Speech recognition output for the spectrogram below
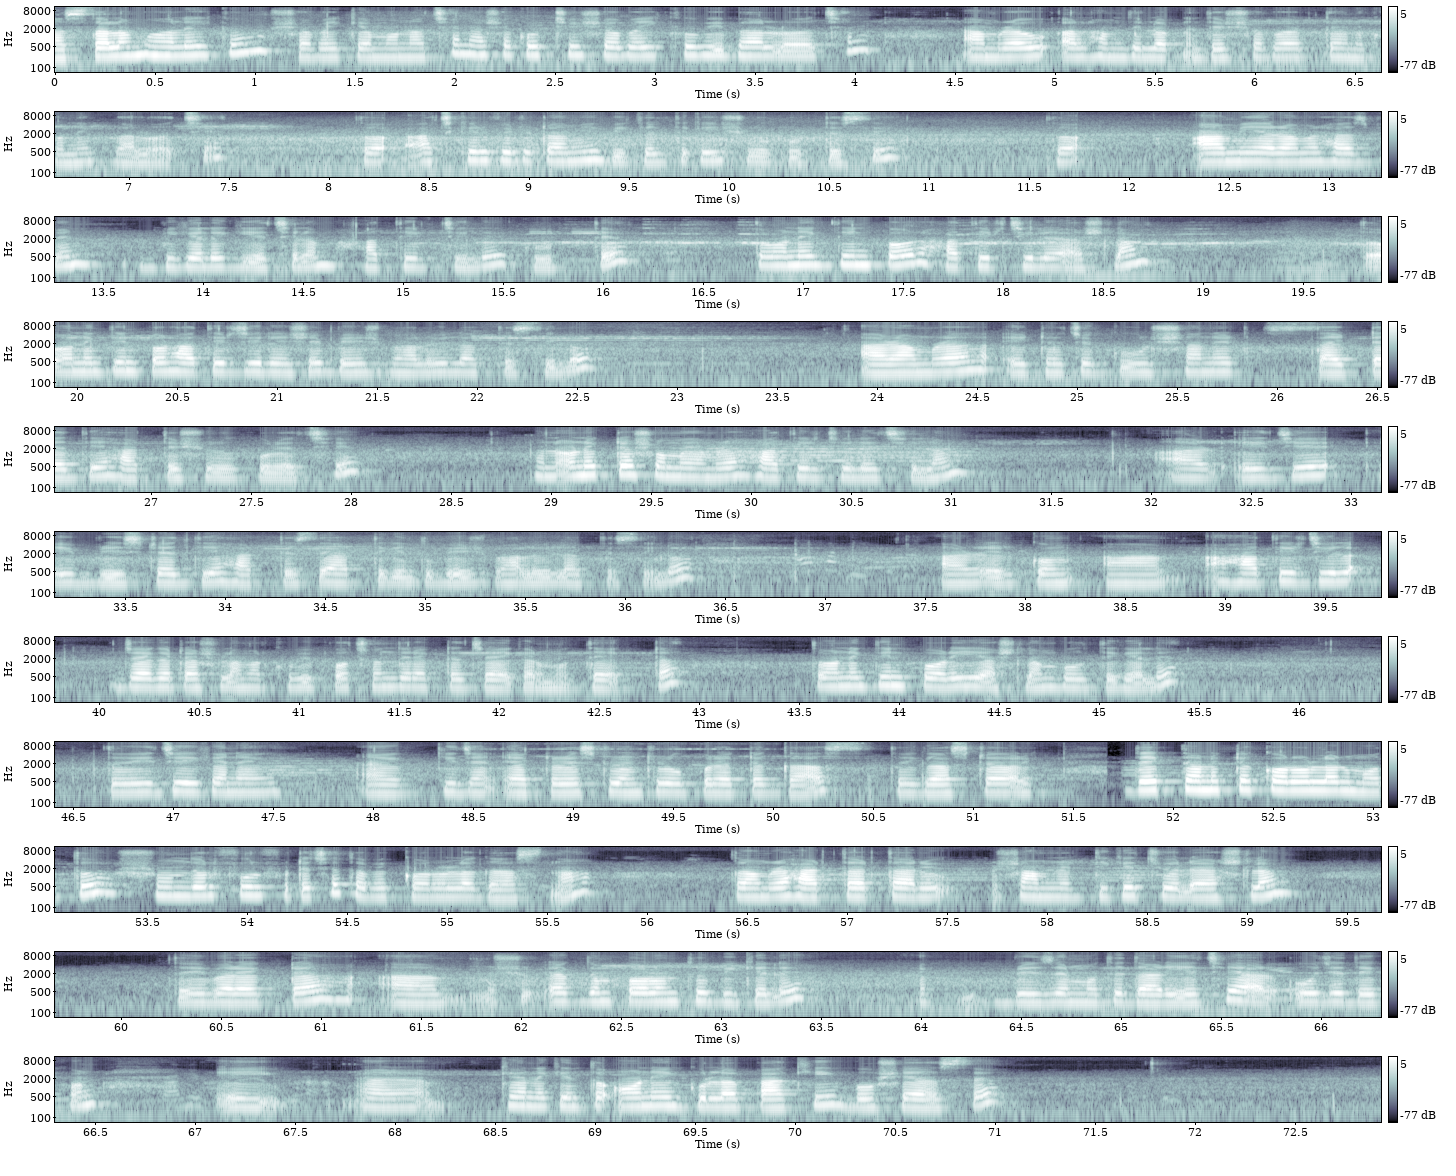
আসসালামু আলাইকুম। সবাই কেমন আছেন? আশা করছি সবাই খুবই ভালো আছেন। আমরাও আলহামদুলিল্লাহ আপনাদের সবার তো অনেক অনেক ভালো আছি। তো আজকের ভিডিওটা আমি বিকেল থেকেই শুরু করতেছি। তো আমি আর আমার হাজব্যান্ড বিকেলে গিয়েছিলাম হাতির চিলে ঘুরতে। তো অনেক দিন পর হাতির চিলে আসলাম। তো অনেক দিন পর হাতির চিলে এসে বেশ ভালোই লাগতেছিল। আর আমরা এটা হচ্ছে গুলশানের সাইডটা দিয়ে হাঁটতে শুরু করেছি। মানে অনেকটা সময় আমরা হাতির ঝিলে ছিলাম। আর এই যে এই ব্রিজটা দিয়ে হাঁটতেছে, হাঁটতে কিন্তু বেশ ভালোই লাগতেছিল। আর এরকম হাতির ঝিল জায়গাটা আসলে আমার খুবই পছন্দের একটা জায়গার মধ্যে একটা। তো অনেক দিন পরেই আসলাম বলতে গেলে। তো এই যে এখানে কি জানি, একটা রেস্টুরেন্টের উপরে একটা গাছ। তো এই গাছটা দেখতে অনেকটা করলার মতো। সুন্দর ফুল ফুটেছে, তবে করলা গাছ না। তো আমরা হাঁটতে হাঁটতে আরও সামনের দিকে চলে আসলাম। তো এবার একটা একদম পরন্ত বিকেলে ব্রিজের মধ্যে দাঁড়িয়েছি। আর ওই যে দেখুন, এই এখানে কিন্তু অনেকগুলা পাখি বসে আছে।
